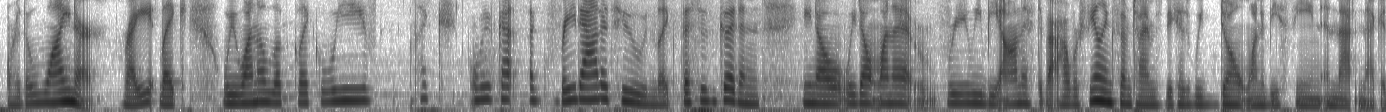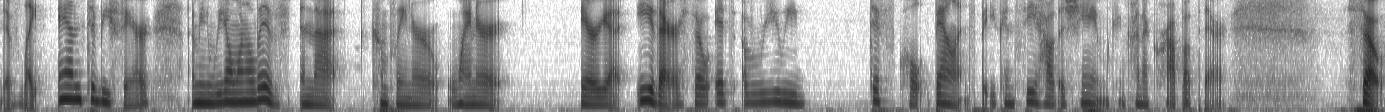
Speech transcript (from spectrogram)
or the whiner, right? Like we want to look like we've like we've got a great attitude like this is good and you know we don't want to really be honest about how we're feeling sometimes because we don't want to be seen in that negative light. And to be fair i mean we don't want to live in that complainer whiner area either. So it's a really difficult balance but you can see how the shame can kind of crop up there. So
